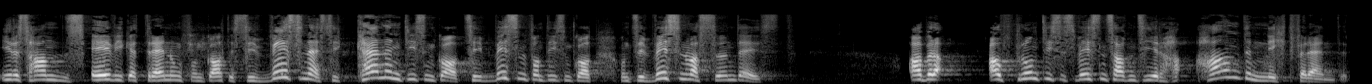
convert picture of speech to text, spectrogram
ihres Handelns ewige Trennung von Gott ist. Sie wissen es, sie kennen diesen Gott, sie wissen von diesem Gott und sie wissen, was Sünde ist. Aber aufgrund dieses Wissens haben sie ihr Handeln nicht verändert.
